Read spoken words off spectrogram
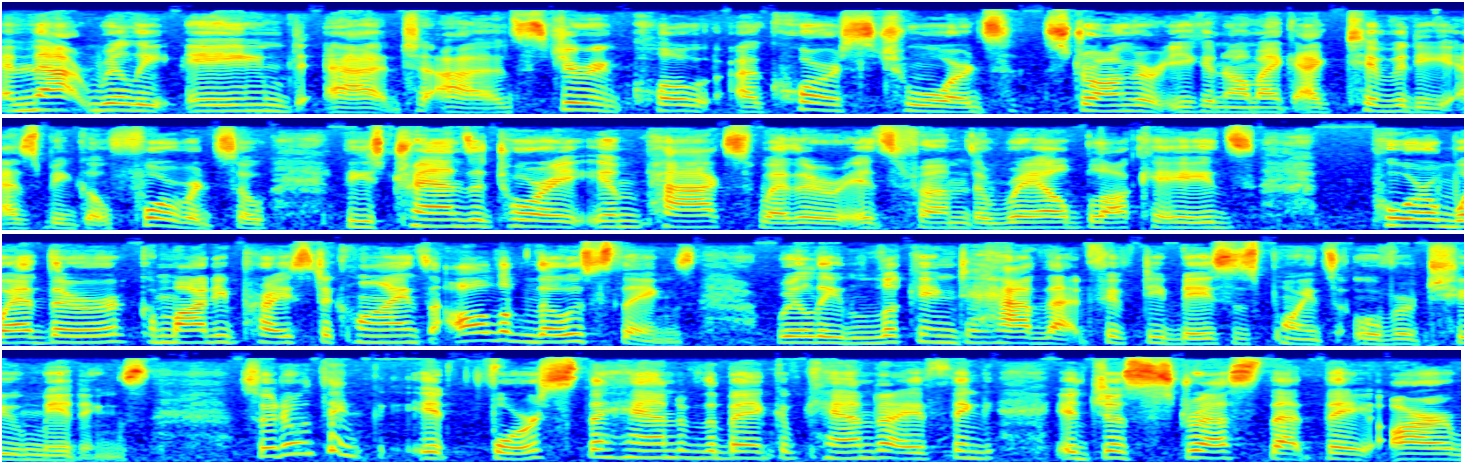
And that really aimed at uh, steering clo- a course towards stronger economic activity as we go forward. So these transitory impacts, whether it's from the rail blockades, poor weather, commodity price declines, all of those things, really looking to have that 50 basis points over two meetings. So I don't think it forced the hand of the Bank of Canada. I think it just stressed that they are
